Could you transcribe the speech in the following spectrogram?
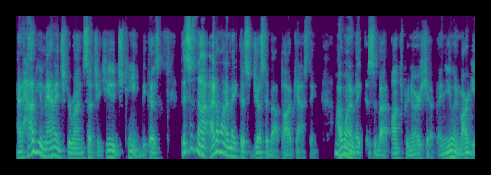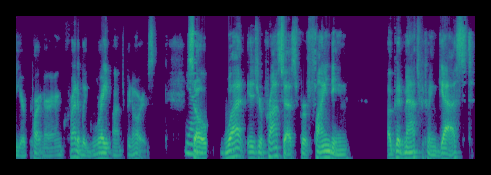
And how do you manage to run such a huge team? Because this is not i don't want to make this just about podcasting. Mm-hmm. i want to make this about entrepreneurship. And you and margie your partner are incredibly great entrepreneurs. Yeah. so what is your process for finding a good match between guest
